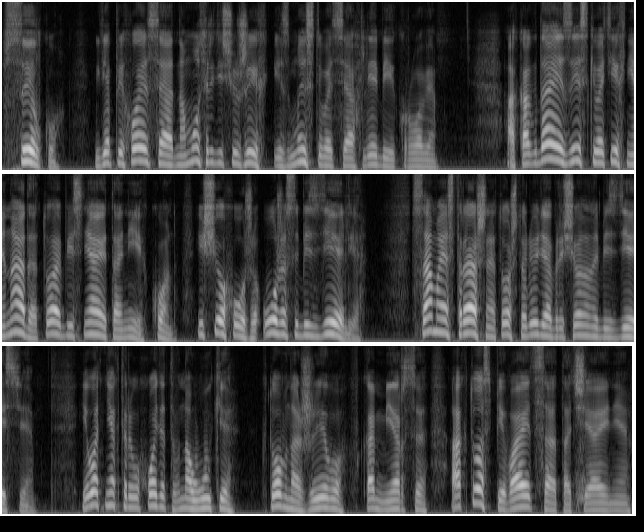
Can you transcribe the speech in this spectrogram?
в ссылку, где приходится одному среди чужих измысливать о хлебе и крови. А когда изыскивать их не надо, то объясняют они, кон, еще хуже, ужас и безделье. Самое страшное то, что люди обречены на бездействие. И вот некоторые уходят в науки, кто в наживу, в коммерцию, а кто спивается от отчаяния.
